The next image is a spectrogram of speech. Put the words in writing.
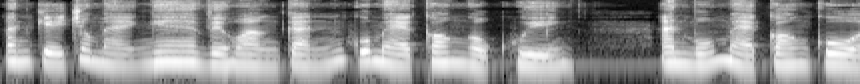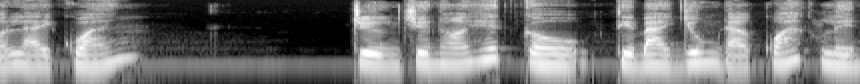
Anh kể cho mẹ nghe về hoàn cảnh của mẹ con Ngọc Huyền. Anh muốn mẹ con cô ở lại quán. Trường chưa nói hết câu Thì bà Dung đã quát lên.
